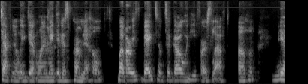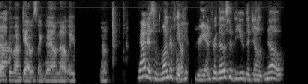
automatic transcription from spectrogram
definitely didn't want to make it his permanent home. But Maurice begged him to go when he first left. Uh-huh. Yeah. And my dad was like, no, I'm not leaving. You That is wonderful yep. history. And for those of you that don't know,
